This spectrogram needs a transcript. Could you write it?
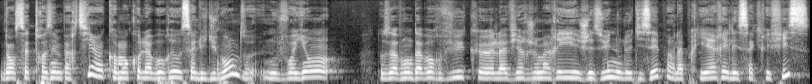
dans cette troisième partie, hein, comment collaborer au salut du monde, nous voyons, nous avons d'abord vu que la Vierge Marie et Jésus nous le disaient par la prière et les sacrifices.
